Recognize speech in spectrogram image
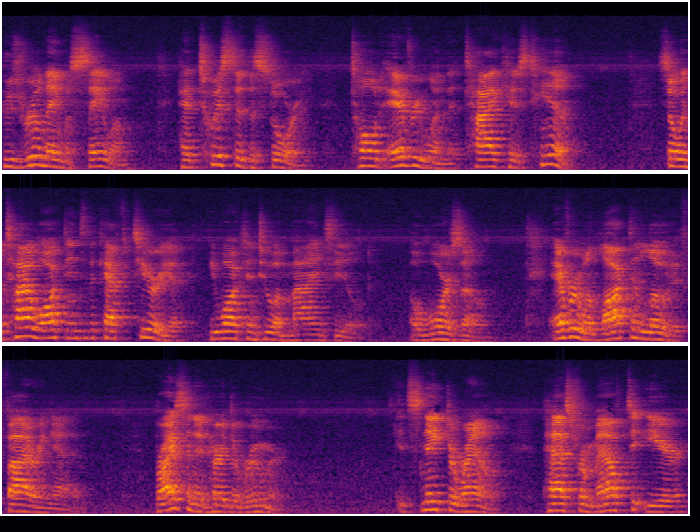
whose real name was Salem, had twisted the story, told everyone that Ty kissed him. So when Ty walked into the cafeteria, he walked into a minefield, a war zone. Everyone locked and loaded, firing at him. Bryson had heard the rumor. It snaked around, passed from mouth to ear,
